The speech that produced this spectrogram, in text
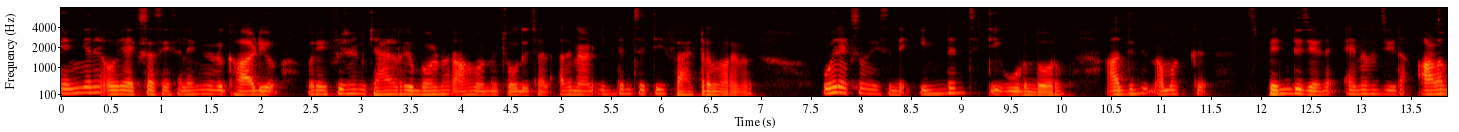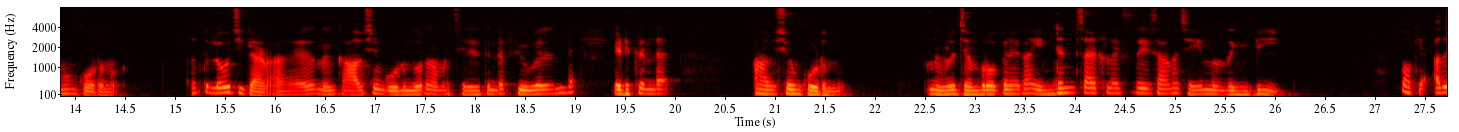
എങ്ങനെ ഒരു എക്സസൈസ് അല്ലെങ്കിൽ ഒരു കാർഡിയോ ഒരു എഫിഷ്യന്റ് കാലറി ബേണർ ആവുമെന്ന് ചോദിച്ചാൽ അതിനാണ് ഇന്റൻസിറ്റി ഫാക്ടർ എന്ന് പറയുന്നത്. ഒരു എക്സസൈസിന്റെ ഇന്റൻസിറ്റി കൂടുന്തോറും അതിന് നമുക്ക് സ്പെൻഡ് ചെയ്യേണ്ട എനർജിയുടെ അളവും കൂടുന്നു. അത് ലോജിക്കാണ് അതായത് നിങ്ങൾക്ക് ആവശ്യം കൂടുന്തോറും നമ്മുടെ ശരീരത്തിന്റെ ഫ്യൂവലിന്റെ എടുക്കേണ്ട ആവശ്യവും കൂടുന്നു. നിങ്ങൾ ജമ്പ് റോപ്പിനേക്കാൾ ഇന്റൻസ് ആയിട്ടുള്ള ആണ് ചെയ്യുന്നതെങ്കിൽ ഓക്കെ അത്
